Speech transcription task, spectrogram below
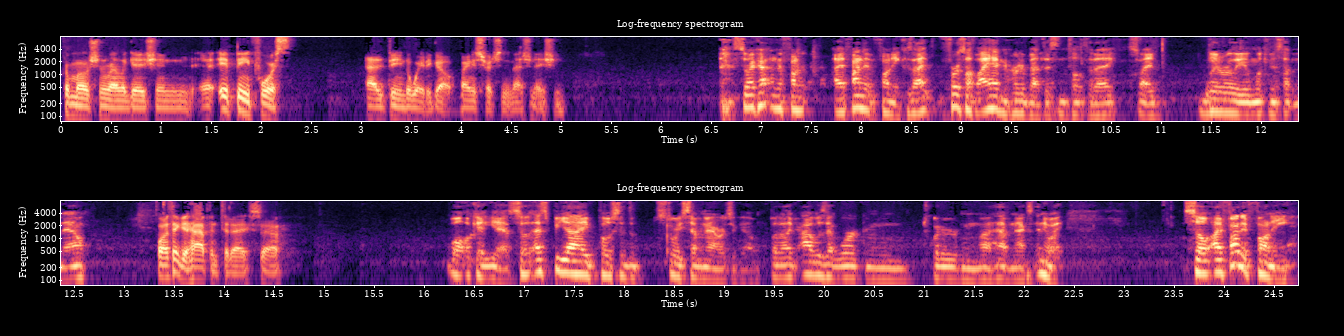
promotion relegation it being forced as being the way to go by any stretch of the imagination. So I kind of find I find it funny because I first off I hadn't heard about this until today, so I literally am looking this up now. Well, I think it happened today, so. Well, okay, yeah. So SBI posted the story seven hours ago, but like I was at work and Twitter and I haven't access. Anyway, so I find it funny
